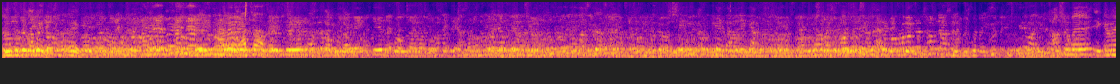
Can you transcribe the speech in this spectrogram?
ডিউটিতে যাবেন হ্যাঁ। আসলে এখানে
